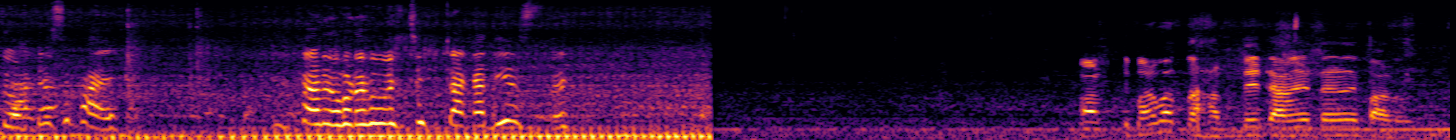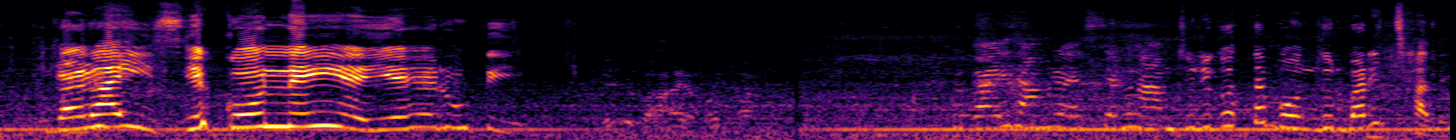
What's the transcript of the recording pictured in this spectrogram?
তোর কাছে পায় আর ওরা বলছিস টাকা দিয়ে আসবে পারতে পারবা তো হাত দিয়ে টানে টানে পারো গাইস ये कौन नहीं है ये है रूटी গাইস আমরা এসছি এখন আম চুরি করতে বন্ধুর বাড়ির ছাদে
